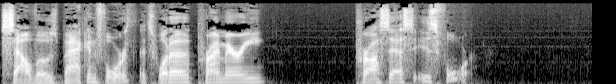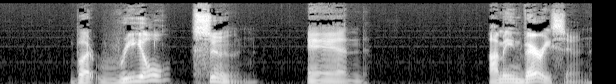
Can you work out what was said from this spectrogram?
salvos back and forth. That's what a primary process is for. But real soon, and I mean very soon,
